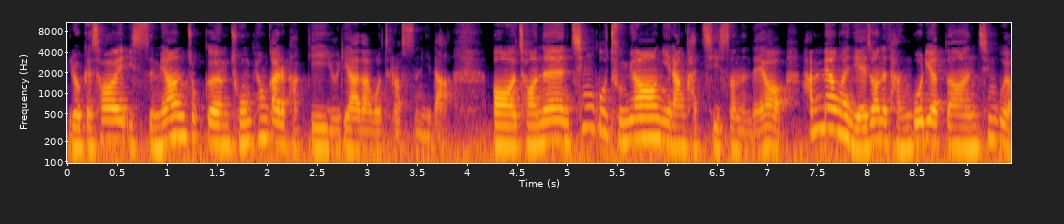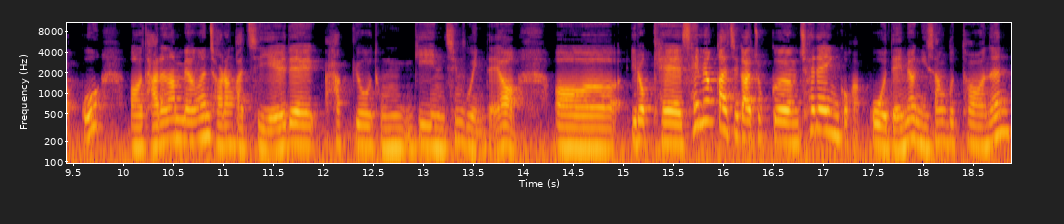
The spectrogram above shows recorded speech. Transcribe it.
이렇게 서 있으면 조금 좋은 평가를 받기 유리하다고 들었습니다. 어, 저는 친구 두 명이랑 같이 있었는데요. 한 명은 예전에 단골이었던 친구였고, 어, 다른 한 명은 저랑 같이 예외대학교 동기인 친구인데요. 어, 이렇게 세 명까지가 조금 최대인 것 같고, 네 명 이상부터는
